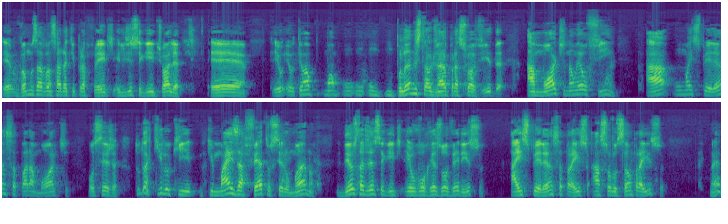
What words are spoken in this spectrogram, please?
é, vamos avançar daqui para frente. Ele diz o seguinte, olha, é, eu, eu, tenho uma, uma, um, um plano extraordinário para a sua vida, a morte não é o fim, há uma esperança para a morte. Ou seja, tudo aquilo que, que mais afeta o ser humano, Deus está dizendo o seguinte: eu vou resolver isso. Há esperança para isso, há solução para isso. Né?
